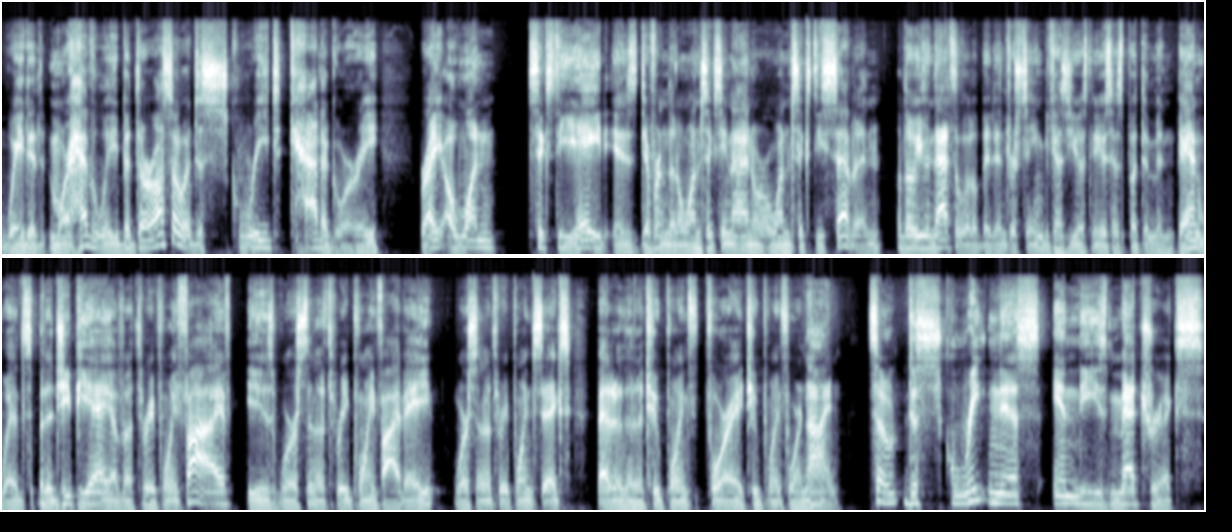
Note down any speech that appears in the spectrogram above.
weighted more heavily, but they're also a discrete category, right? A 168 is different than a 169 or a 167, although even that's a little bit interesting because US News has put them in bandwidths. But a GPA of a 3.5 is worse than a 3.58, worse than a 3.6, better than a 2.48, 2.49. So discreteness in these metrics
